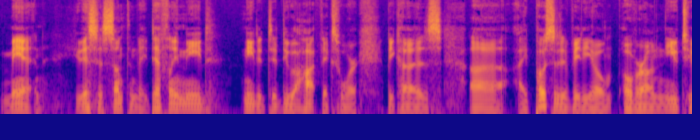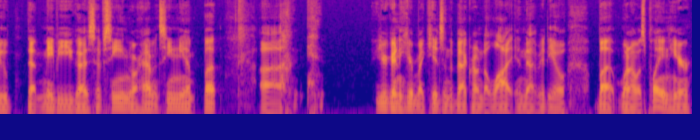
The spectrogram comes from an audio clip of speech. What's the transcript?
man, this is something they definitely need needed to do a hot fix for because uh, I posted a video over on YouTube that maybe you guys have seen or haven't seen yet, but uh, you're going to hear my kids in the background a lot in that video. But when I was playing here,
